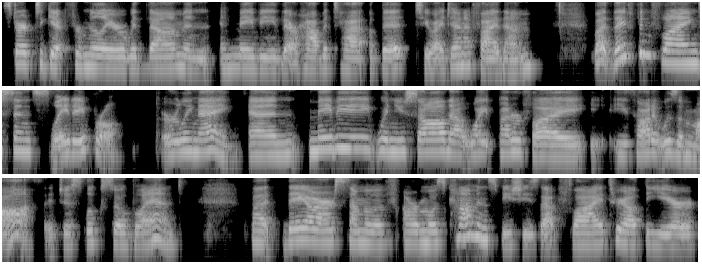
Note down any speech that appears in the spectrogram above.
start to get familiar with them and, and maybe their habitat a bit to identify them. But they've been flying since late April, early May. And maybe when you saw that white butterfly, you thought it was a moth. It just looks so bland. But they are some of our most common species that fly throughout the year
